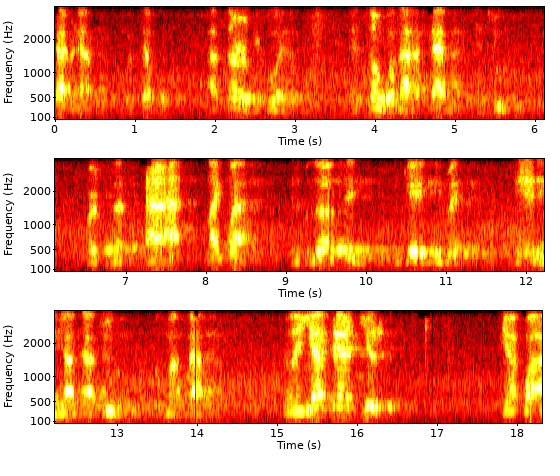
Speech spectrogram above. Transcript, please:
tabernacle or temple, I served before him, and so was I established in Judah. Verse 11. Uh-huh. Likewise, in the beloved city, he gave me rest, and in Yahweh Judah was my palace. So in Yahweh Judah, Yahweh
